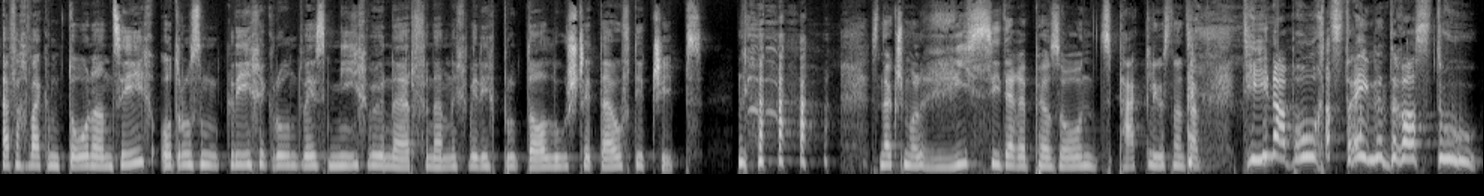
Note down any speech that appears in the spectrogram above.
Einfach wegen dem Ton an sich oder aus dem gleichen Grund, wie es mich würde nerven, nämlich weil ich brutal Lust hätte auf die Chips. Das nächste Mal riss ich dieser Person das Päckchen aus und sagt, Tina braucht es dringender als du.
